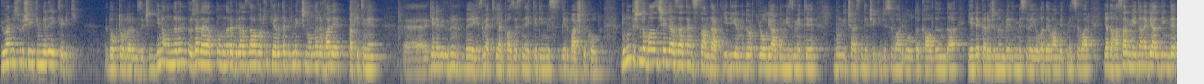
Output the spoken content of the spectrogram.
Güvenli sürüş eğitimleri ekledik doktorlarımız için. Yine onların özel hayatta onlara biraz daha vakit yaratabilmek için onlara vale paketini Ee, gene bir ürün ve hizmet yelpazesine eklediğimiz bir başlık oldu. Bunun dışında bazı şeyler zaten standart. 7-24 yol yardım hizmeti, bunun içerisinde çekicisi var yolda kaldığında, yedek aracının verilmesi ve yola devam etmesi var. Ya da hasar meydana geldiğinde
